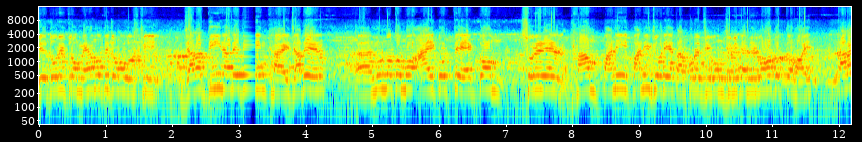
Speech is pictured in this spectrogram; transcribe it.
যে দরিদ্র মেহনতি জনগোষ্ঠী, যারা দিন আনে দিন খায়, যাদের ন্যূনতম আয় করতে একদম শরীরের ঘাম, পানি পানি জড়িয়ে তারপরে জীবন জীবিকা নির্বাহ করতে হয়, তারা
